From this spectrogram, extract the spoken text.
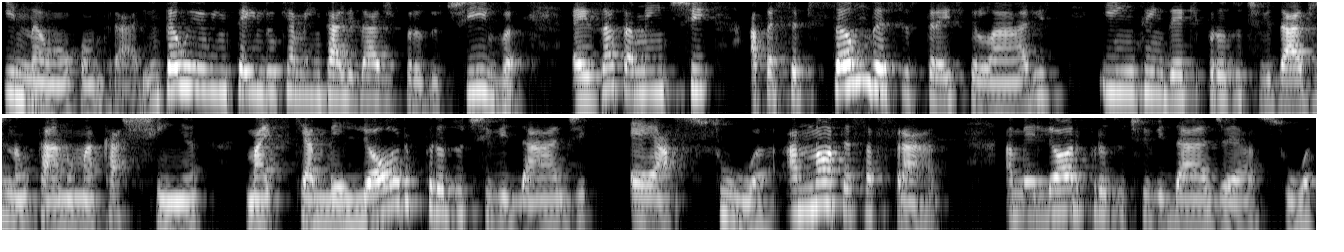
e não ao contrário. Então, eu entendo que a mentalidade produtiva é exatamente a percepção desses três pilares e entender que produtividade não está numa caixinha, mas que a melhor produtividade é a sua. Anota essa frase. A melhor produtividade é a sua.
